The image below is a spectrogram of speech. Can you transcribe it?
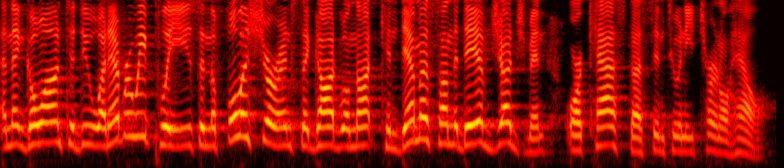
and then go on to do whatever we please in the full assurance that God will not condemn us on the day of judgment or cast us into an eternal hell.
